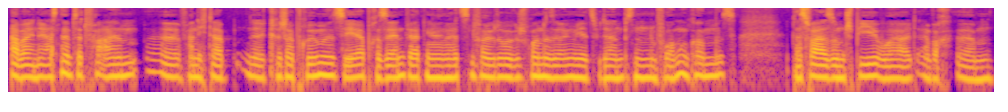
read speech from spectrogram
Aber in der ersten Halbzeit vor allem äh, fand ich da äh, Krischer Prömel sehr präsent. Wir hatten ja in der letzten Folge darüber gesprochen, dass er irgendwie jetzt wieder ein bisschen in Form gekommen ist das war so ein Spiel, wo er halt einfach ähm,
